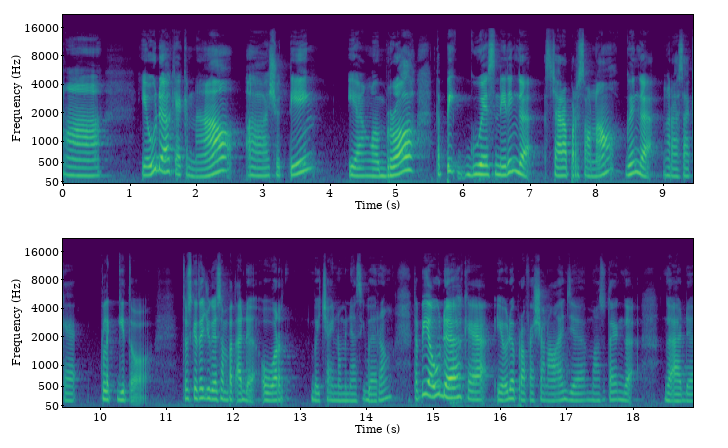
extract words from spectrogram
eh ya udah kayak kenal eh, syuting ya ngobrol tapi gue sendiri nggak secara personal gue nggak ngerasa kayak klik gitu. Terus kita juga sempat ada award baca nominasi bareng tapi ya udah kayak ya udah profesional aja maksudnya nggak nggak ada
